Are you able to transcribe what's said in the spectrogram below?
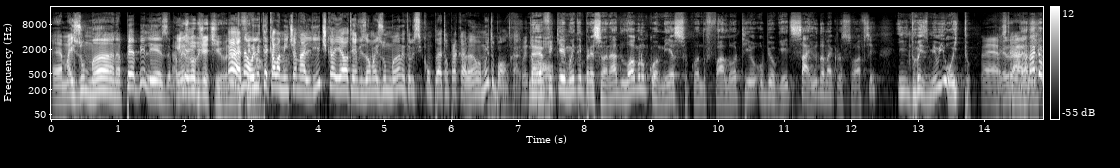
é, mais humana. Pê, beleza. É o mesmo objetivo, né, É, não, final. ele tem aquela mente analítica e ela tem a visão mais humana, então eles se completam pra caramba. Muito bom, cara. Muito Não, eu bom. fiquei muito impressionado logo no começo, quando falou que o Bill Gates saiu da Microsoft em 2008. É, verdade. Caraca,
